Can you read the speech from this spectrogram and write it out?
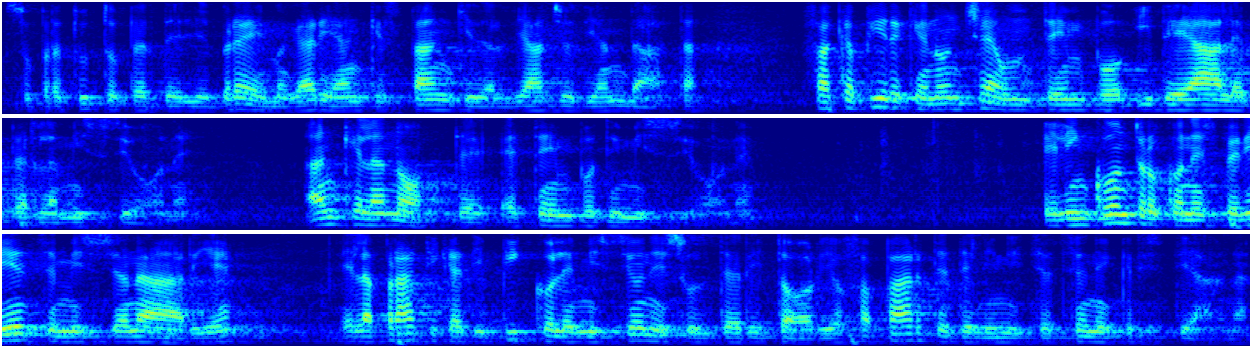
soprattutto per degli ebrei, magari anche stanchi dal viaggio di andata, fa capire che non c'è un tempo ideale per la missione. Anche la notte è tempo di missione. E l'incontro con esperienze missionarie e la pratica di piccole missioni sul territorio fa parte dell'iniziazione cristiana.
